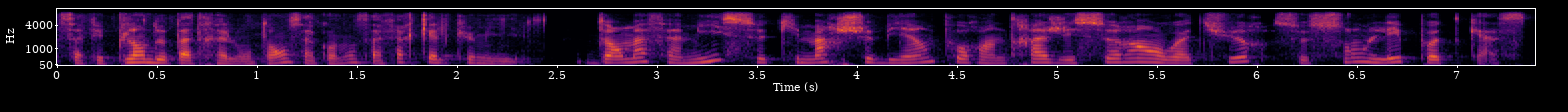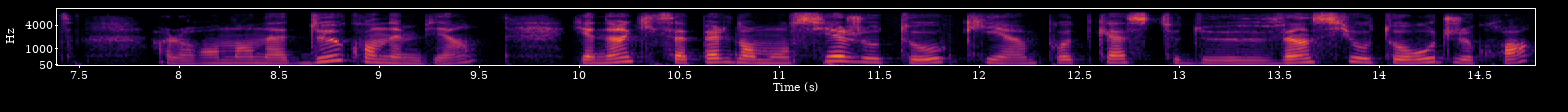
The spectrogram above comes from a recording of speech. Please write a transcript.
ça fait plein de pas très longtemps, ça commence à faire quelques minutes. Dans ma famille, ce qui marche bien pour un trajet serein en voiture, ce sont les podcasts. Alors on en a deux qu'on aime bien. Il y en a un qui s'appelle Dans mon siège auto, qui est un podcast de Vinci Autoroute, je crois,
